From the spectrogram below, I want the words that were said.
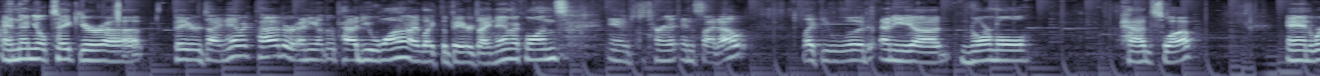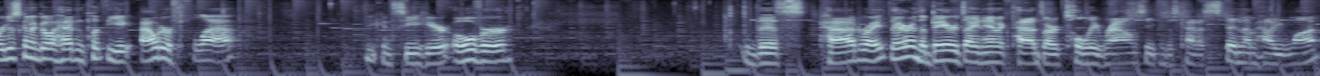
And then you'll take your uh, Beyerdynamic pad or any other pad you want. I like the Beyerdynamic ones and turn it inside out like you would any uh, normal pad swap. And we're just gonna go ahead and put the outer flap, you can see here, over this pad right there. And the Beyerdynamic pads are totally round, so you can just kind of spin them how you want.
